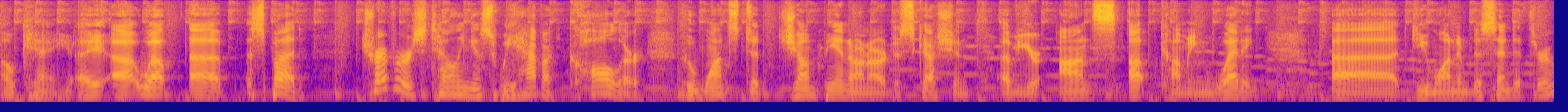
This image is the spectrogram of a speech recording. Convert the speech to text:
Okay. Uh, uh, well, uh, Spud, Trevor is telling us we have a caller who wants to jump in on our discussion of your aunt's upcoming wedding. Uh, do you want him to send it through?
